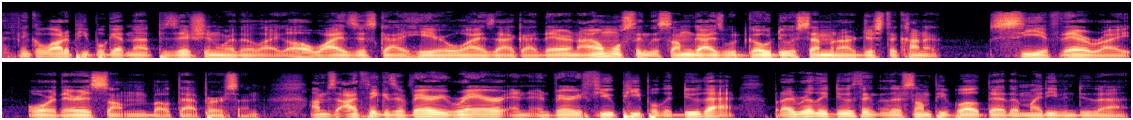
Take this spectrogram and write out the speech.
I think a lot of people get in that position where they're like, "Oh, why is this guy here? Why is that guy there?" And I almost think that some guys would go do a seminar just to kind of see if they're right or there is something about that person. I'm, I think it's a very rare and, and very few people that do that, but I really do think that there's some people out there that might even do that.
